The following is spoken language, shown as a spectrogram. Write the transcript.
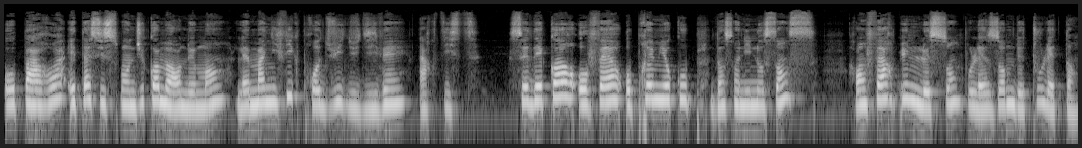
Aux parois étaient suspendus comme ornements les magnifiques produits du divin artiste. Ce décor offert au premier couple dans son innocence renferme une leçon pour les hommes de tous les temps.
